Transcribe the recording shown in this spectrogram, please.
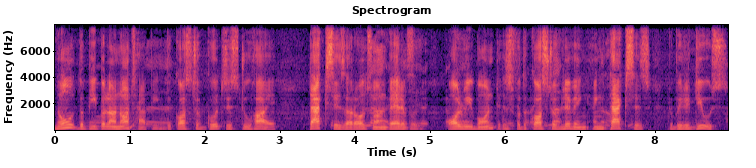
No, the people are not happy. The cost of goods is too high Taxes are also unbearable. All we want is for the cost of living and taxes to be reduced,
